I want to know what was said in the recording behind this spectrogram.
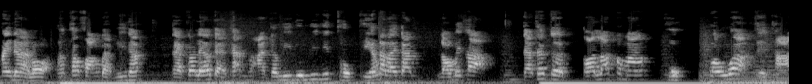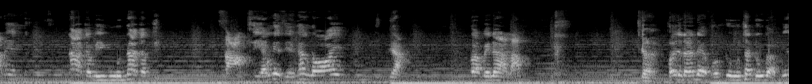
ไม่น่ารอดถ้าฟังแบบนี้นะแต่ก็แล้วแต่ท่านอาจจะมีดุลพินิจถกเถียงอะไรกัน เราไม่ทราบแต่ถ้าเกิดตอนรับประมาณหกมองว่าเศรษฐาเนี่ยน่าจะมีมูลน่าจะผิด สามเสียงเนี่ยเสียงข้างน้อยอีกอย่างว่าไม่น่ารับเพราะฉะนั้นเนี่ยผมดูถ้าดูแบบนี้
